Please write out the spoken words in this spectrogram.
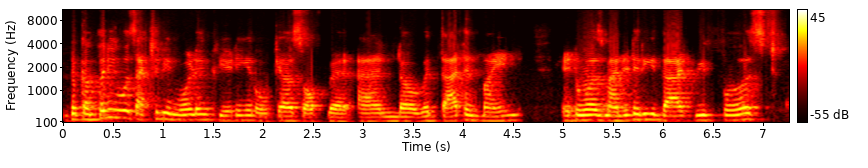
the company was actually involved in creating an OKR software, and uh, with that in mind, it was mandatory that we first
